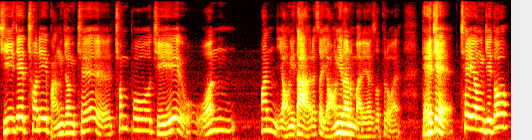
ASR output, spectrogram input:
지제천이 방정체 첨포지 원환영이다. 그래서 영이라는 말이 여기서 들어와요. 대제 체영지도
